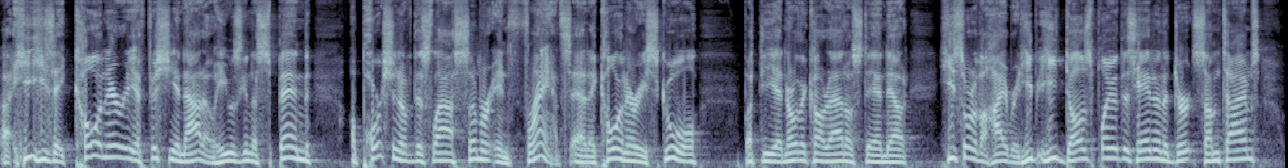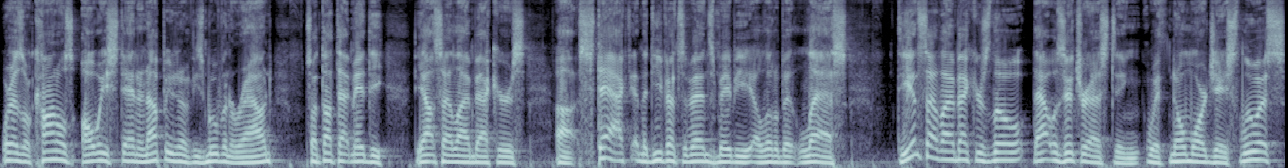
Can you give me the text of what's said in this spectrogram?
Uh, he, he's a culinary aficionado. He was going to spend a portion of this last summer in France at a culinary school, but the uh, Northern Colorado standout, he's sort of a hybrid. He, he does play with his hand in the dirt sometimes, whereas O'Connell's always standing up, even if he's moving around. So I thought that made the, the outside linebackers uh, stacked and the defensive ends maybe a little bit less. The inside linebackers, though, that was interesting with no more Jace Lewis,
